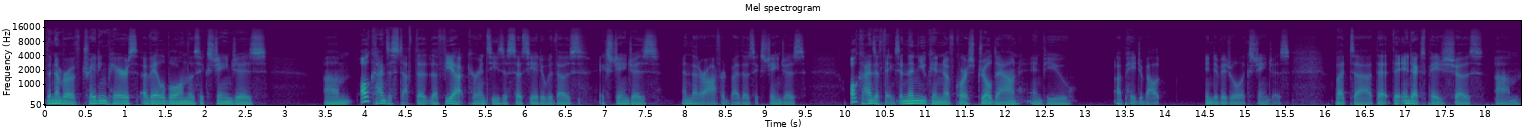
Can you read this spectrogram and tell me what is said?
the number of trading pairs available on those exchanges, um, all kinds of stuff. The the fiat currencies associated with those exchanges and that are offered by those exchanges, all kinds of things. And then you can of course drill down and view a page about individual exchanges. But uh, the the index page shows um,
